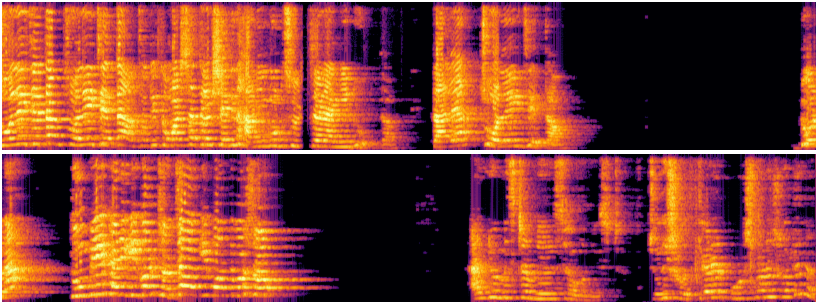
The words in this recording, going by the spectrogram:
চলে যেতাম চলেই যেতাম। যদি তোমার সাথে ওই সেদিন হানিমুন সুইজারল্যান্ডে ঢুকতাম, তাহলে আর চলেই যেতাম। ডোনা, তুমি এখানে কি করছ? যাও, কি বন্ধ বসো। অ্যান্ড ইউ মিস্টার মিল সাবনিস্ট যদি সত্যিকারের পুরুষ মানুষ হতে না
